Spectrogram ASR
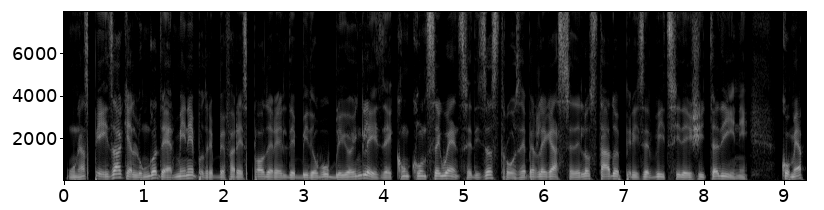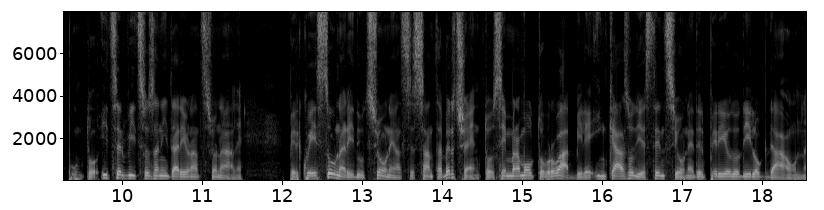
Una spesa che a lungo termine potrebbe far esplodere il debito pubblico inglese, con conseguenze disastrose per le casse dello Stato e per i servizi dei cittadini, come appunto il Servizio Sanitario Nazionale. Per questo una riduzione al 60% sembra molto probabile in caso di estensione del periodo di lockdown.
